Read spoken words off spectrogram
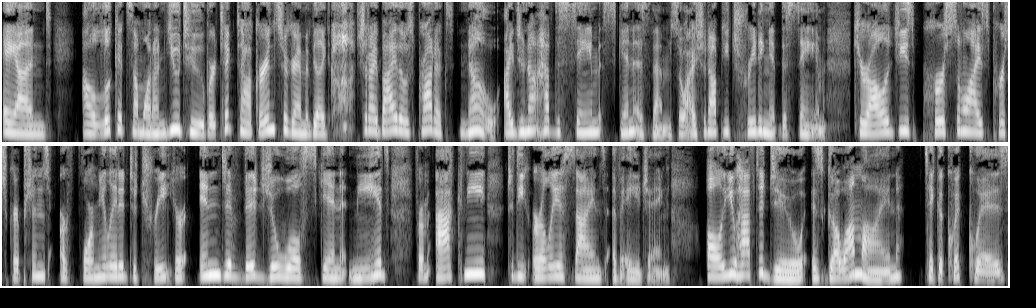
and I'll look at someone on YouTube or TikTok or Instagram and be like, "Oh, should I buy those products? No, I do not have the same skin as them, so I should not be treating it the same. Curology's personalized prescriptions are formulated to treat your individual skin needs from acne to the earliest signs of aging. All you have to do is go online, take a quick quiz,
